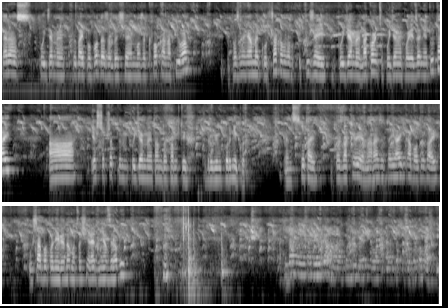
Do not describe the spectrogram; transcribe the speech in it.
teraz pójdziemy tutaj po wodę, żeby się może kwoka napiła. Pozmieniamy kurczakom i później pójdziemy, na końcu pójdziemy po jedzenie tutaj. A jeszcze przed tym pójdziemy tam do tamtych w drugim kurniku. Więc tutaj to zakryję na razie te jajka, bo tutaj u Szabo to nie wiadomo co średnia zrobi. A ci dawno tak nie robiano, ale końcu jest to do popatrzki.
